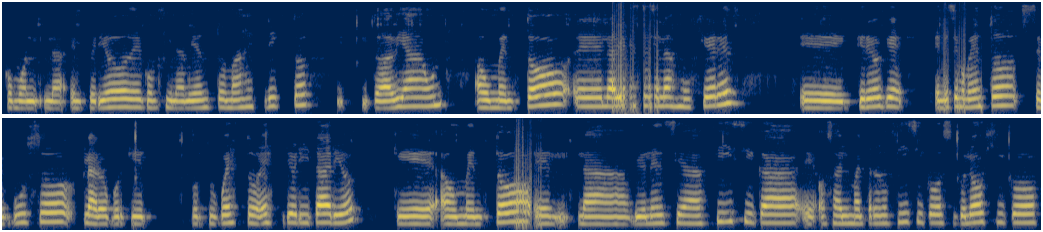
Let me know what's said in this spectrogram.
como la, el periodo de confinamiento más estricto y, y todavía aún aumentó eh, la violencia de las mujeres, eh, creo que en ese momento se puso, claro, porque por supuesto es prioritario que aumentó la violencia física, eh, o sea, el maltrato físico, psicológico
